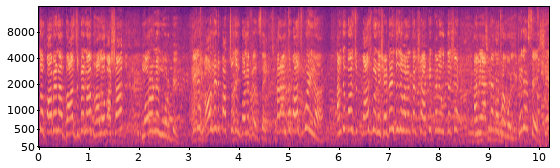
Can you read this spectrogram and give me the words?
আনন্দ পাবে না বাঁচবে না ভালোবাসা মরণে মরবে। ঠিক আছে? অলরেডি পাঁচ ছদিন বলে ফেলছে। আর আমি তো বাঁচবই না। আমি তো বাঁচবো না। সেটাই যদি বলেন তাহলে শাকিব খানের উদ্দেশ্যে আমি একটা কথা বলি ঠিক আছে? সে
